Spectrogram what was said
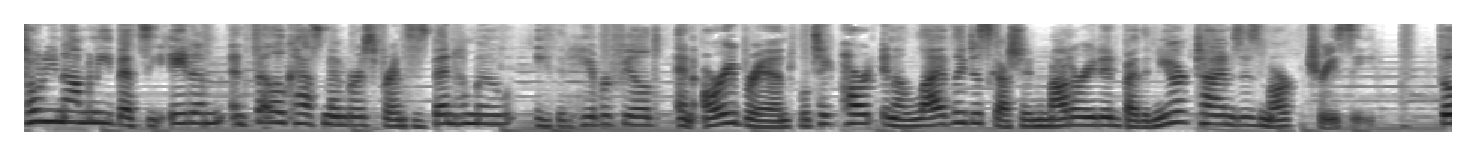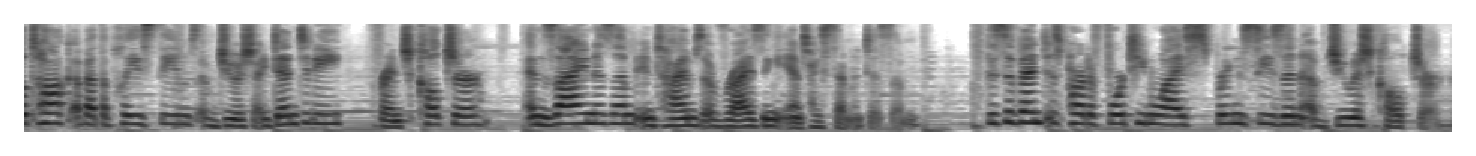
Tony nominee Betsy Aidem and fellow cast members Francis Benhamou, Ethan Haberfield, and Ari Brand will take part in a lively discussion moderated by the New York Times' Marc Tracy. They'll talk about the play's themes of Jewish identity, French culture, and Zionism in times of rising anti Semitism. This event is part of 14Y's spring season of Jewish culture.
